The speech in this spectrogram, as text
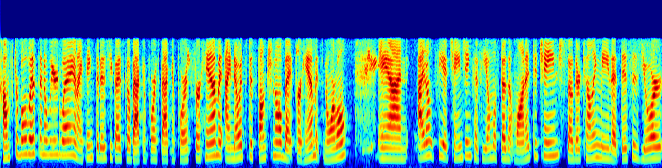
comfortable with in a weird way and I think that as you guys go back and forth back and forth for him I know it's dysfunctional but for him it's normal. And I don't see it changing cuz he almost doesn't want it to change. So they're telling me that this is your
